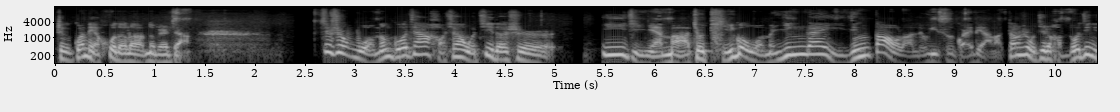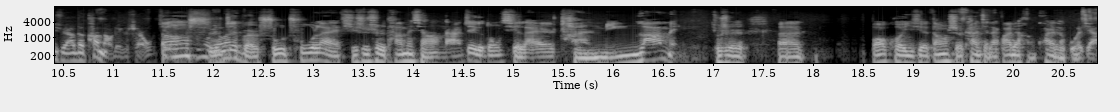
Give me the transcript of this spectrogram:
这个观点获得了诺贝尔奖。就是我们国家好像我记得是一几年吧，就提过我们应该已经到了刘易斯拐点了。当时我记得很多经济学家在探讨这个事儿。当时这本书出来，其实是他们想拿这个东西来阐明拉美，就是呃，包括一些当时看起来发展很快的国家，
